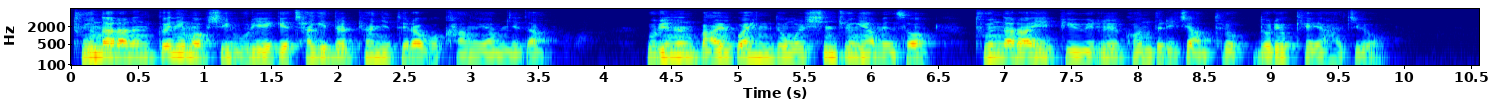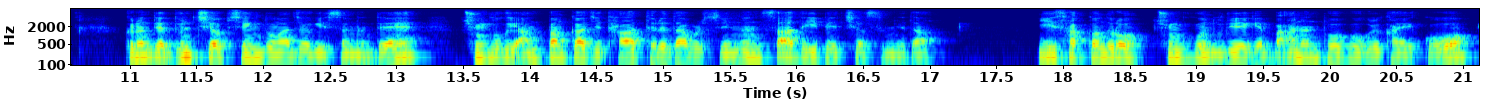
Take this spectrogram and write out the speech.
두 나라는 끊임없이 우리에게 자기들 편이 되라고 강요합니다. 우리는 말과 행동을 신중히 하면서 두 나라의 비위를 건드리지 않도록 노력해야 하지요. 그런데 눈치 없이 행동한 적이 있었는데 중국의 안방까지 다 들여다볼 수 있는 사드의 배치였습니다. 이 사건으로 중국은 우리에게 많은 보복을 가했고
